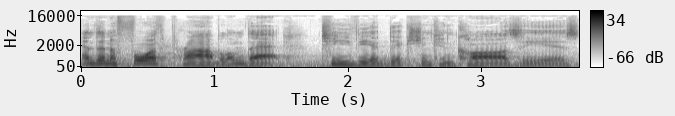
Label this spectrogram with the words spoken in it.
And then a fourth problem that TV addiction can cause is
